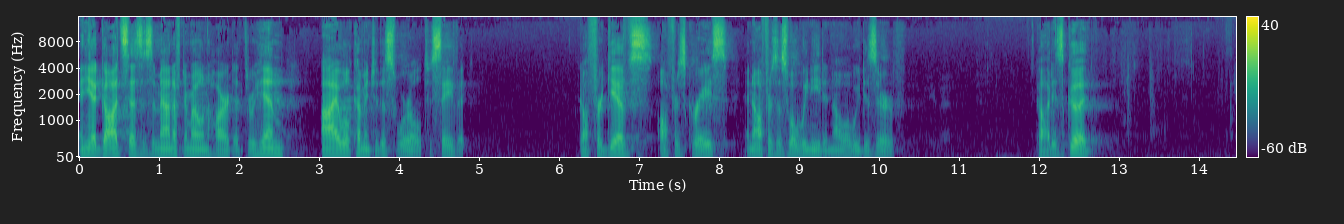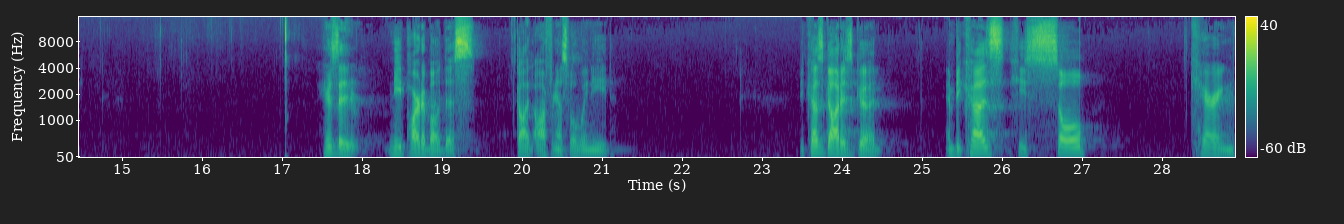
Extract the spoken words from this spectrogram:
And yet God says, "This is a man after my own heart, and through him I will come into this world to save it. God forgives, offers grace, and offers us what we need and not what we deserve. God is good. Here's the neat part about this God offering us what we need. Because God is good, and because He's so caring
